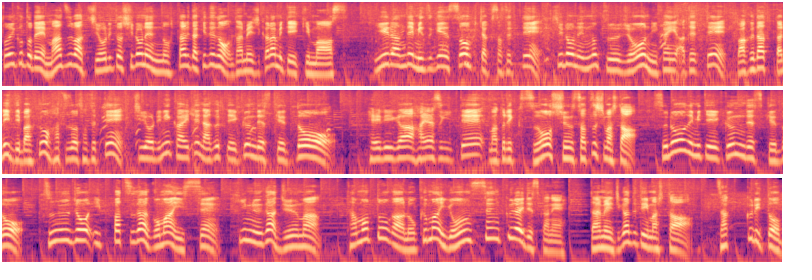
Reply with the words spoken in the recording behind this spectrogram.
ということでまずは千織と白念の2人だけでのダメージから見ていきます。イエランで水元素を付着させて白念の通常を2回当ててバフだったりデバフを発動させて千織に変えて殴っていくんですけど減りが早すぎてマトリックスを瞬殺しました。スローで見ていくんですけど通常一発が5万1000絹が10万。たもとが6万4000くらいですかね。ダメージが出ていました。ざっくりと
